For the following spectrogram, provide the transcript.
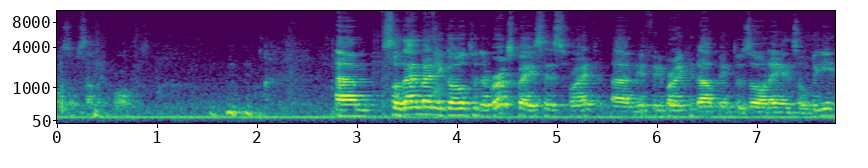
was of some importance. Um, so then when you go to the workspaces, right, um, if we break it up into zone A and zone B,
